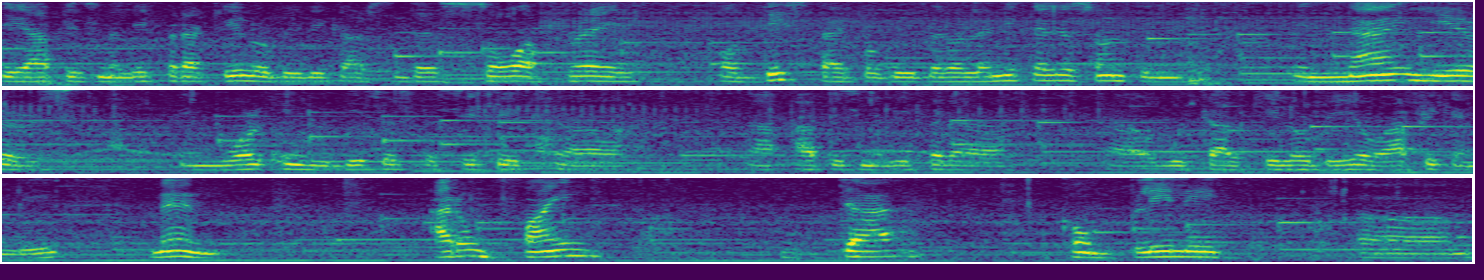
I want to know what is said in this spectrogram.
the Apis mellifera killer bee because they're so afraid of this type of bee. But let me tell you something. In nine years, in working with this specific uh, uh, Apis mellifera, uh, we call killer bee or African bee, man, I don't find that completely um,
